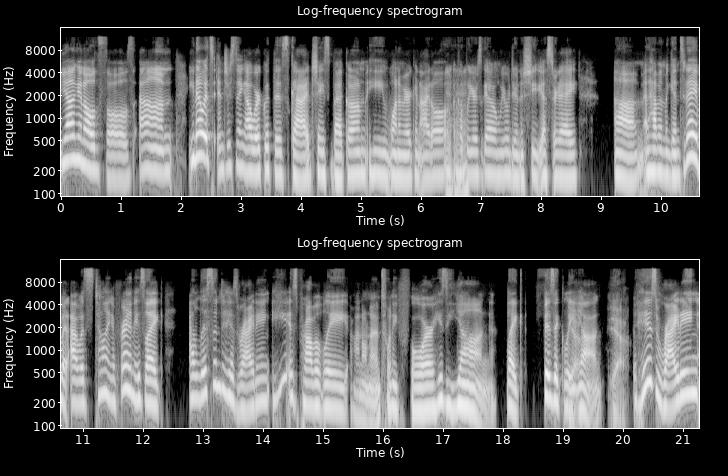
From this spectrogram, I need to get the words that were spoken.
Young and old souls. Um, you know, it's interesting. I work with this guy, Chayce Beckham. He won American Idol a Mhm. couple years ago, and we were doing a shoot yesterday. Um, and have him again today. But I was telling a friend, he's like, I listened to his writing. He is probably, I don't know, 24. He's young, like physically Yeah. young. yeah But his writing,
